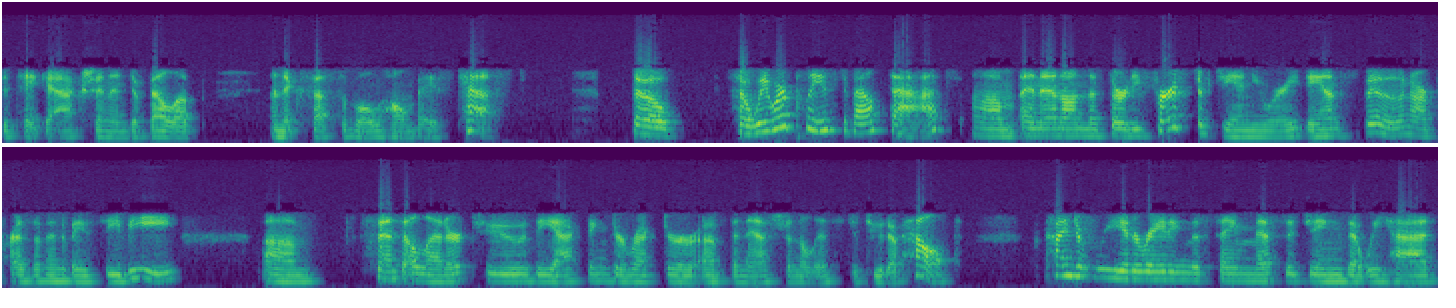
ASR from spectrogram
to take action and develop an accessible home-based test. So so we were pleased about that. Um, and then on the 31st of January, Dan Spoone, our president of ACB, um, sent a letter to the acting director of the National Institute of Health, kind of reiterating the same messaging that we had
